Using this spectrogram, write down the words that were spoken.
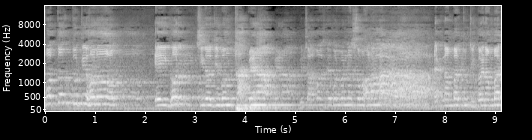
প্রথম দুটি হলো, এই ঘর চিরজীবন থাকবে না। বলবেন না এক নাম্বার ত্রুটি কয় নাম্বার?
